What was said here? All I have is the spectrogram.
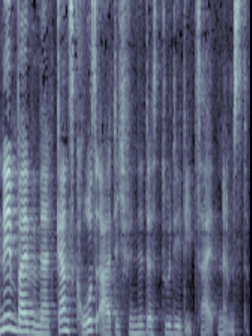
Nebenbei bemerkt ganz großartig finde, dass du dir die Zeit nimmst.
